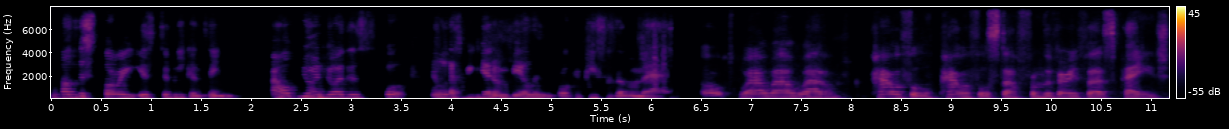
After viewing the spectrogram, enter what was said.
Well, this story is to be continued. I hope you enjoy this book and let's begin unveiling the broken pieces of a man. Oh, wow, wow, wow. Powerful, powerful stuff from the very first page.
